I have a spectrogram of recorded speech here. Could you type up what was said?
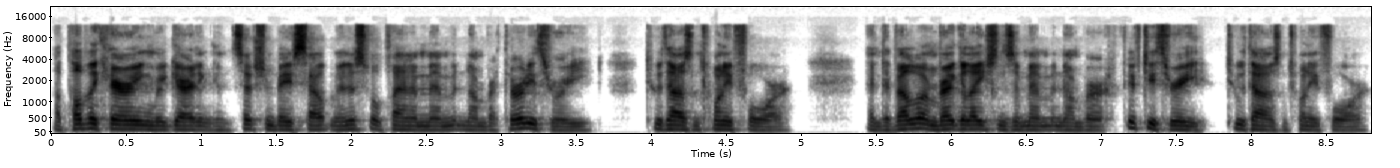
a public hearing regarding Conception Bay South Municipal Plan Amendment Number thirty-three, two thousand twenty-four, and Development Regulations Amendment Number fifty-three, two thousand twenty-four,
